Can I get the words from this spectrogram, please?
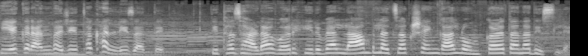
ही एक रानभाजी इथं खाल्ली जाते. तिथं झाडावर हिरव्या लांब लचक शेंगा लोंबकळताना दिसल्या.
